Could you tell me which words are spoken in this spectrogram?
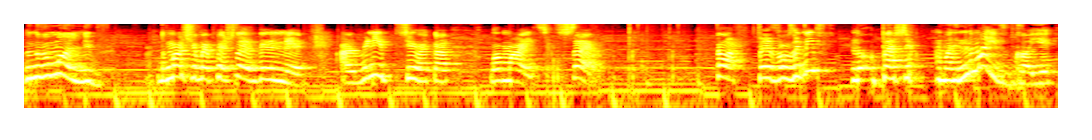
нормальні? Думаю, що ми прийшли з війни, а в війні психіка ламається. Все. Так, ти зрозумів? Ну, перше, в мене немає зброї.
